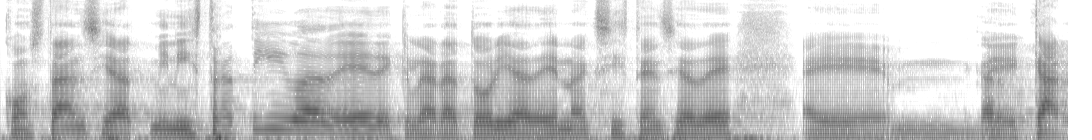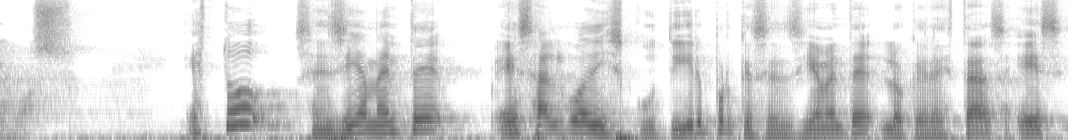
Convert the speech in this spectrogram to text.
constancia administrativa de declaratoria de no existencia de, de cargos. Esto sencillamente es algo a discutir porque sencillamente lo que le estás es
